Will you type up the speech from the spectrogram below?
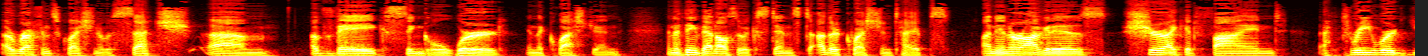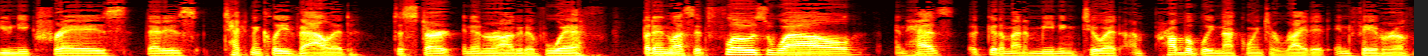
a reference question with such um, a vague single word in the question. And I think that also extends to other question types. On interrogatives, sure I could find a three-word unique phrase that is technically valid to start an interrogative with, but unless it flows well and has a good amount of meaning to it, I'm probably not going to write it in favor of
